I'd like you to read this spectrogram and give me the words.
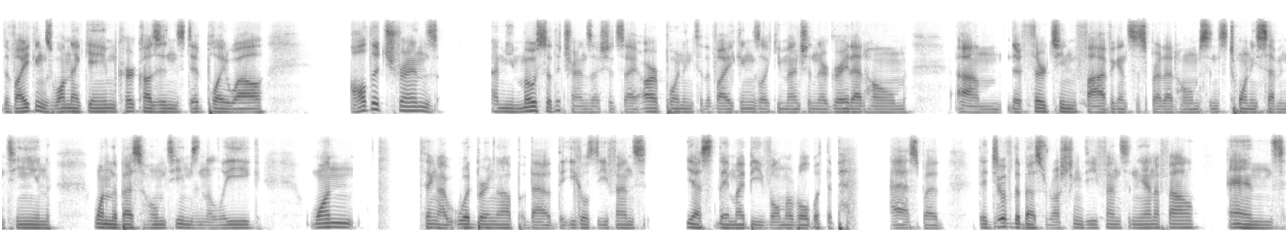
the Vikings won that game. Kirk Cousins did play well. All the trends, I mean, most of the trends, I should say, are pointing to the Vikings. Like you mentioned, they're great at home. Um, they're 13 5 against the spread at home since 2017. One of the best home teams in the league. One thing I would bring up about the Eagles defense, yes, they might be vulnerable with the pass, but they do have the best rushing defense in the NFL. And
